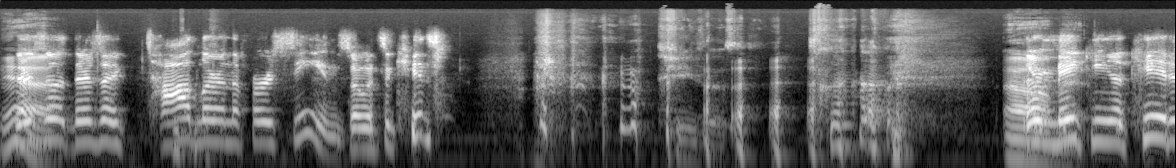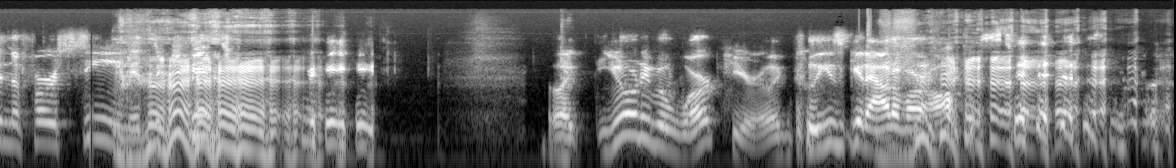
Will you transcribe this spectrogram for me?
Yeah, There's a there's a toddler in the first scene, so it's a kids. Jesus. Oh, They're man. making a kid in the first scene. It's a kids movie. Like you don't even work here. Like please get out of our office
